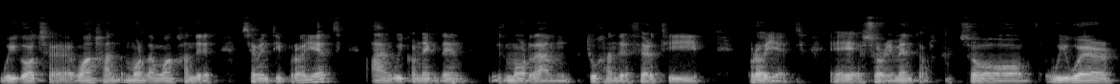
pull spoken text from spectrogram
We got uh, 100, more than 170 projects and we connect them with more than 230 projects, uh, sorry, mentors. So we were,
